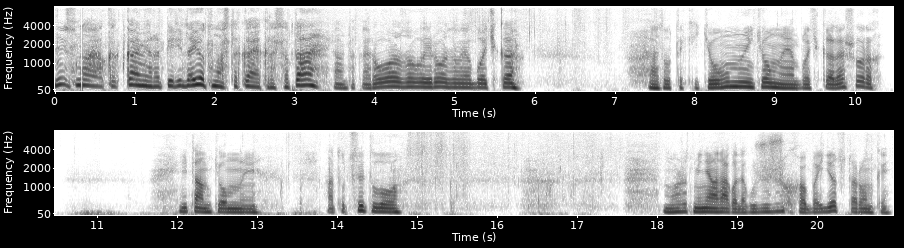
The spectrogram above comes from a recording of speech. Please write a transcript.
Не знаю, как камера передает. У нас такая красота. Там такая розовые облачка. А тут такие темные, темные облачка, да, шорох? И там темные. А тут светло. Может меня вот так вот так жух, обойдет сторонкой.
